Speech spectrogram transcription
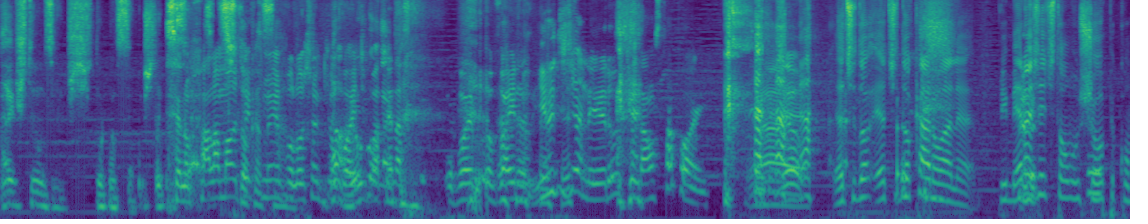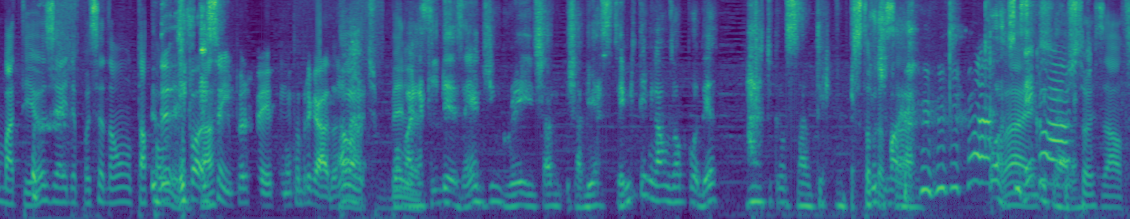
Ah, estou, estou cansado, estou Você cansado. não fala mal de X-Men. Evolution que eu Não, vou eu te bater na. Eu vou, eu vou ir no Rio de Janeiro te dar uns tapões. Entendeu? Eu te dou, eu te dou carona. Primeiro a gente toma um chopp com o Matheus e aí depois você dá um tapão De- nele, tá? Sim, perfeito. Muito obrigado. Não, é, Ótimo, beleza. mas naquele desenho de Jean Grey, Xav- Xavier sempre terminava de usar o poder. Ah, tô cansado, tenho que Estou vou cansado. Pô, Vai, sempre, cara. estou exalto.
